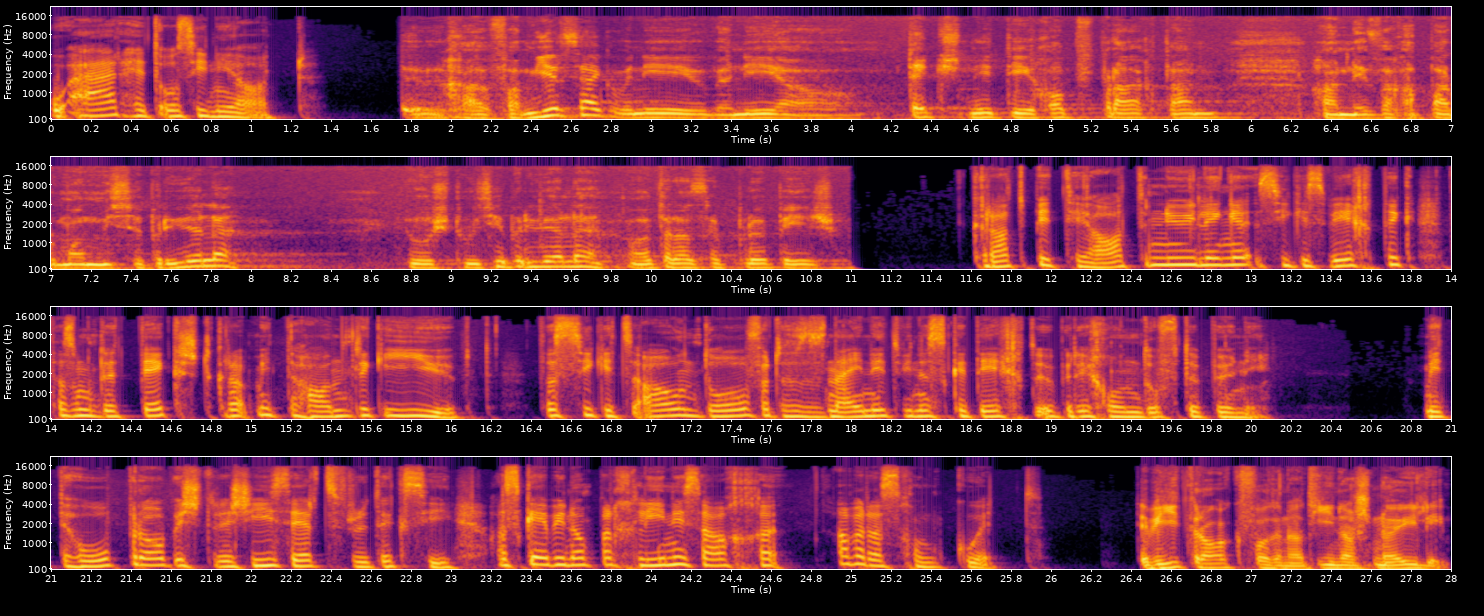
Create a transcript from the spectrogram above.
Und er hat auch seine Art. Ich kann von mir sagen, wenn ich, wenn ich einen Text nicht in den Kopf gebracht habe, habe ich einfach ein paar Mal brüllen. Du musst rausbrüllen, oder, dass er blöd ist. Gerade bei Theaterneulingen ist es wichtig, dass man den Text gerade mit der Handlung einübt. Das ist jetzt A und O, dass es nicht wie ein Gedicht überkommt auf der Bühne. Mit der Hochprobe war die Regie sehr zufrieden. Es gäbe noch ein paar kleine Sachen, aber das kommt gut. Der Beitrag von Nadina Schneuli.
